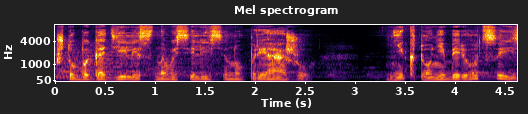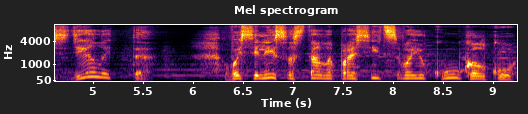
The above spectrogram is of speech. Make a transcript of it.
чтобы годились на Василисину пряжу. Никто не берется и сделать-то. Василиса стала просить свою куколку,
